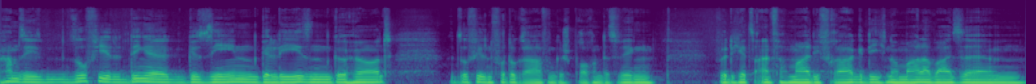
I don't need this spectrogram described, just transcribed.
haben Sie so viele Dinge gesehen, gelesen, gehört, mit so vielen Fotografen gesprochen. Deswegen würde ich jetzt einfach mal die Frage, die ich normalerweise ähm,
